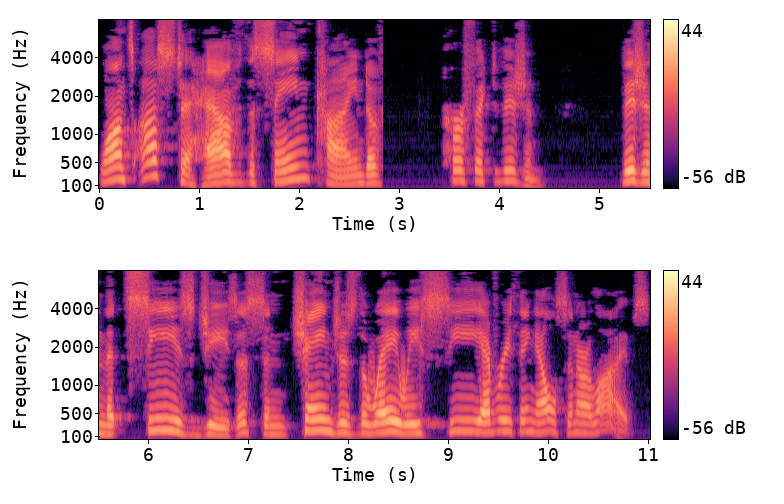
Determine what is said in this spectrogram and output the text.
wants us to have the same kind of perfect vision. Vision that sees Jesus and changes the way we see everything else in our lives.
